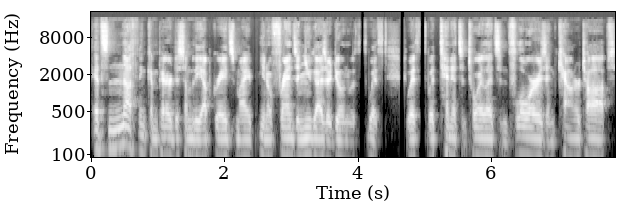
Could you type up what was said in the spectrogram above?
it's nothing compared to some of the upgrades my you know friends and you guys are doing with with with with tenants and toilets and floors and countertops.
